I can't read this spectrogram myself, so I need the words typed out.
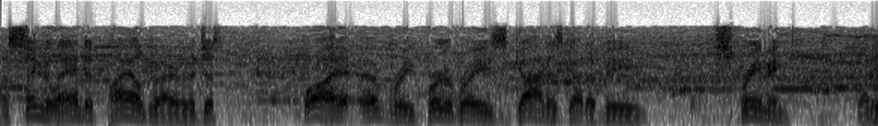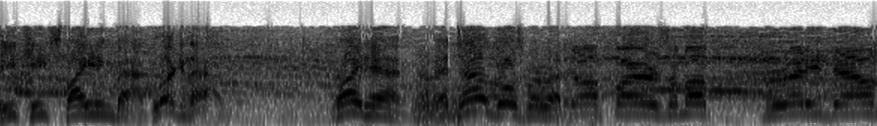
a single-handed pile driver that just, boy, every vertebrae he's got has got to be screaming. But he keeps fighting back. Look at that. Right hand. And down goes Moretti. Doll fires him up. Moretti down.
